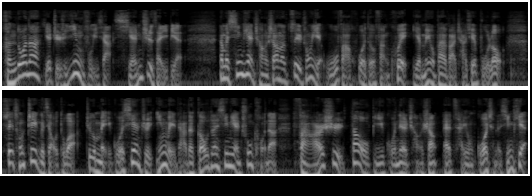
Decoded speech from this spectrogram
很多呢也只是应付一下，闲置在一边。那么芯片厂商呢，最终也无法获得反馈，也没有办法查缺补漏。所以从这个角度啊，这个美国限制英伟达的高端芯片出口呢，反而是倒逼国内的厂商来采用国产的芯片，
